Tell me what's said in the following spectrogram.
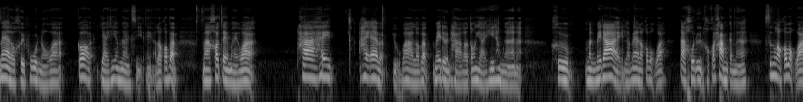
แม่เราเคยพูดเนาะว่า ก็ย้ายที่ทำงานสิอะไรเงี้ยเราก็แบบมาเข้าใจไหมว่า ถ้าให้ให้แอร์แบบอยู่บ้านแล้วแบบไม่เดินทางเราต้องย้ายที่ทำงานอะคือมันไม่ได้แล้วแม่เราก็บอกว่า แต่คนอื่นเขาก็ทำกันนะ ซึ่งเราก็บอกว่า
